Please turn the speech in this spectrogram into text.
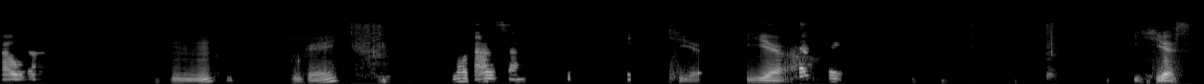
ahora, Mhm. Okay. Not answer. Yeah. Yeah. Perfect. Yes.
